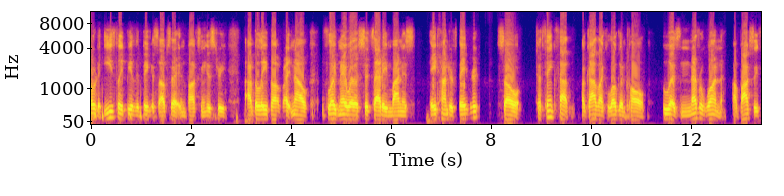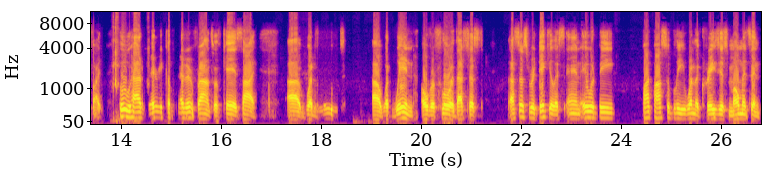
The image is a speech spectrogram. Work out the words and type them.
would easily be the biggest upset in boxing history. I believe uh, right now Floyd Mayweather sits at a minus 800 favorite. So to think that a guy like Logan Paul, who has never won a boxing fight, who had very competitive rounds with KSI, uh, would lose, uh, would win over Floyd. That's just that's just ridiculous, and it would be quite possibly one of the craziest moments in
